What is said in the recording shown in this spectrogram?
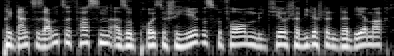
prägnant zusammenzufassen. Also preußische Heeresreform, militärischer Widerstand in der Wehrmacht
